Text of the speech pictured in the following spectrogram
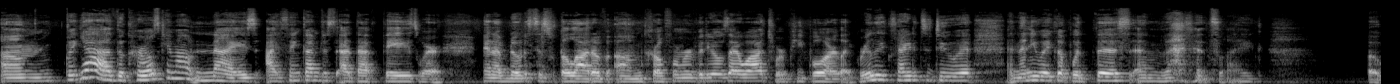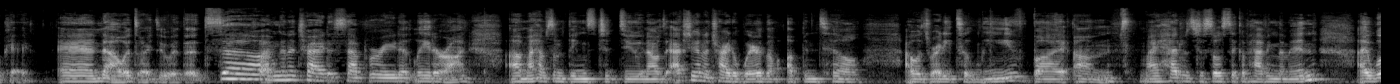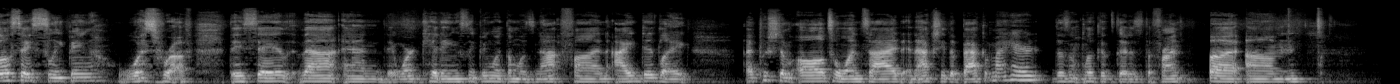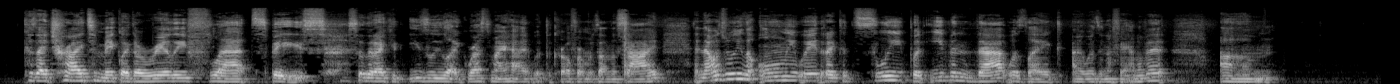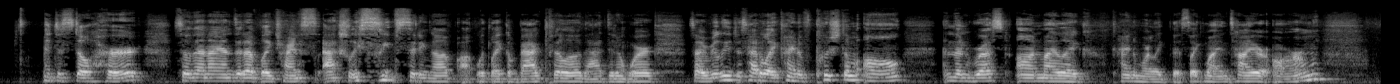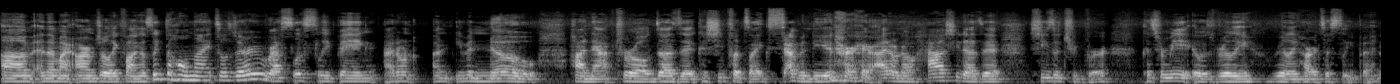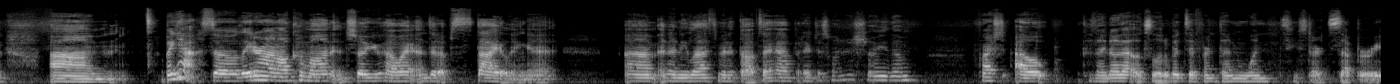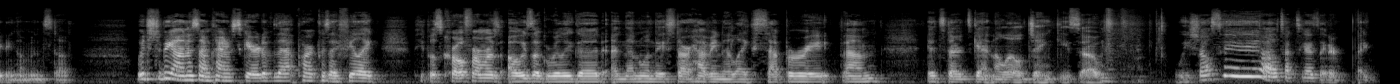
Um, but yeah, the curls came out nice. I think I'm just at that phase where, and I've noticed this with a lot of um, curl former videos I watch where people are like really excited to do it. And then you wake up with this and then it's like, okay, and now what do I do with it? So I'm going to try to separate it later on. Um, I have some things to do and I was actually going to try to wear them up until I was ready to leave, but um, my head was just so sick of having them in. I will say sleeping was rough. They say that and they weren't kidding. Sleeping with them was not fun. I did like, I pushed them all to one side and actually the back of my hair doesn't look as good as the front, but um, because I tried to make like a really flat space so that I could easily like rest my head with the curl formers on the side. And that was really the only way that I could sleep. But even that was like, I wasn't a fan of it. Um, it just still hurt. So then I ended up like trying to actually sleep sitting up uh, with like a back pillow. That didn't work. So I really just had to like kind of push them all and then rest on my like kind of more like this, like my entire arm um, and then my arms are like falling asleep the whole night. So I was very restless sleeping. I don't even know how Naptural does it because she puts like 70 in her hair. I don't know how she does it. She's a trooper. Because for me, it was really, really hard to sleep in. Um, but yeah, so later on I'll come on and show you how I ended up styling it. Um, and any last minute thoughts I have. But I just wanted to show you them fresh out because I know that looks a little bit different than once you start separating them and stuff. Which, to be honest, I'm kind of scared of that part because I feel like people's curl formers always look really good. And then when they start having to like separate them, it starts getting a little janky. So we shall see. I'll talk to you guys later. Bye.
